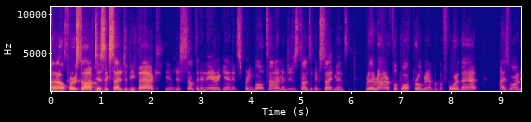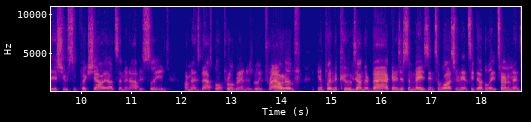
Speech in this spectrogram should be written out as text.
Well, first off, just excited to be back. You know, just something in the air again. It's spring ball time, and there's just tons of excitement really around our football program. But before that, I just wanted to issue some quick shout outs. I mean, obviously, our men's basketball program is really proud of you know putting the Cougs on their back, and it's just amazing to watch an NCAA tournament.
